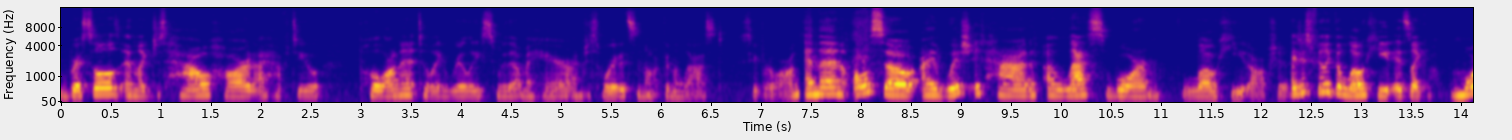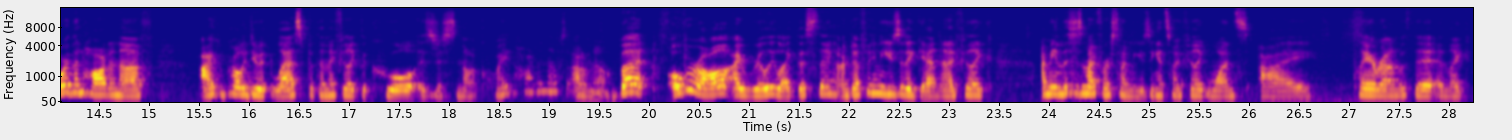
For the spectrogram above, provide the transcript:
bristles and like just how hard I have to pull on it to like really smooth out my hair. I'm just worried it's not gonna last super long. And then also I wish it had a less warm low heat option. I just feel like the low heat is like more than hot enough. I could probably do with less, but then I feel like the cool is just not quite hot enough. So I don't know. But overall, I really like this thing. I'm definitely gonna use it again. And I feel like I mean, this is my first time using it, so I feel like once I play around with it and like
